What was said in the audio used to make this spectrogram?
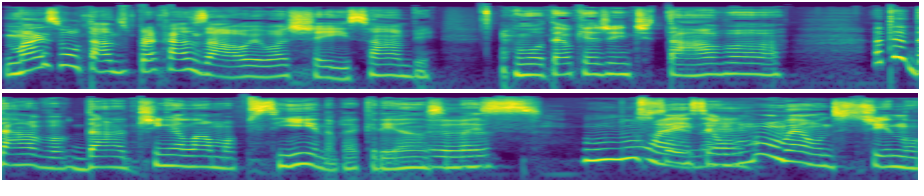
mais voltados para casal, eu achei, sabe? O hotel que a gente tava. Até dava, dá, tinha lá uma piscina para criança, é. mas não, não sei é, se né? é um, não é um destino.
